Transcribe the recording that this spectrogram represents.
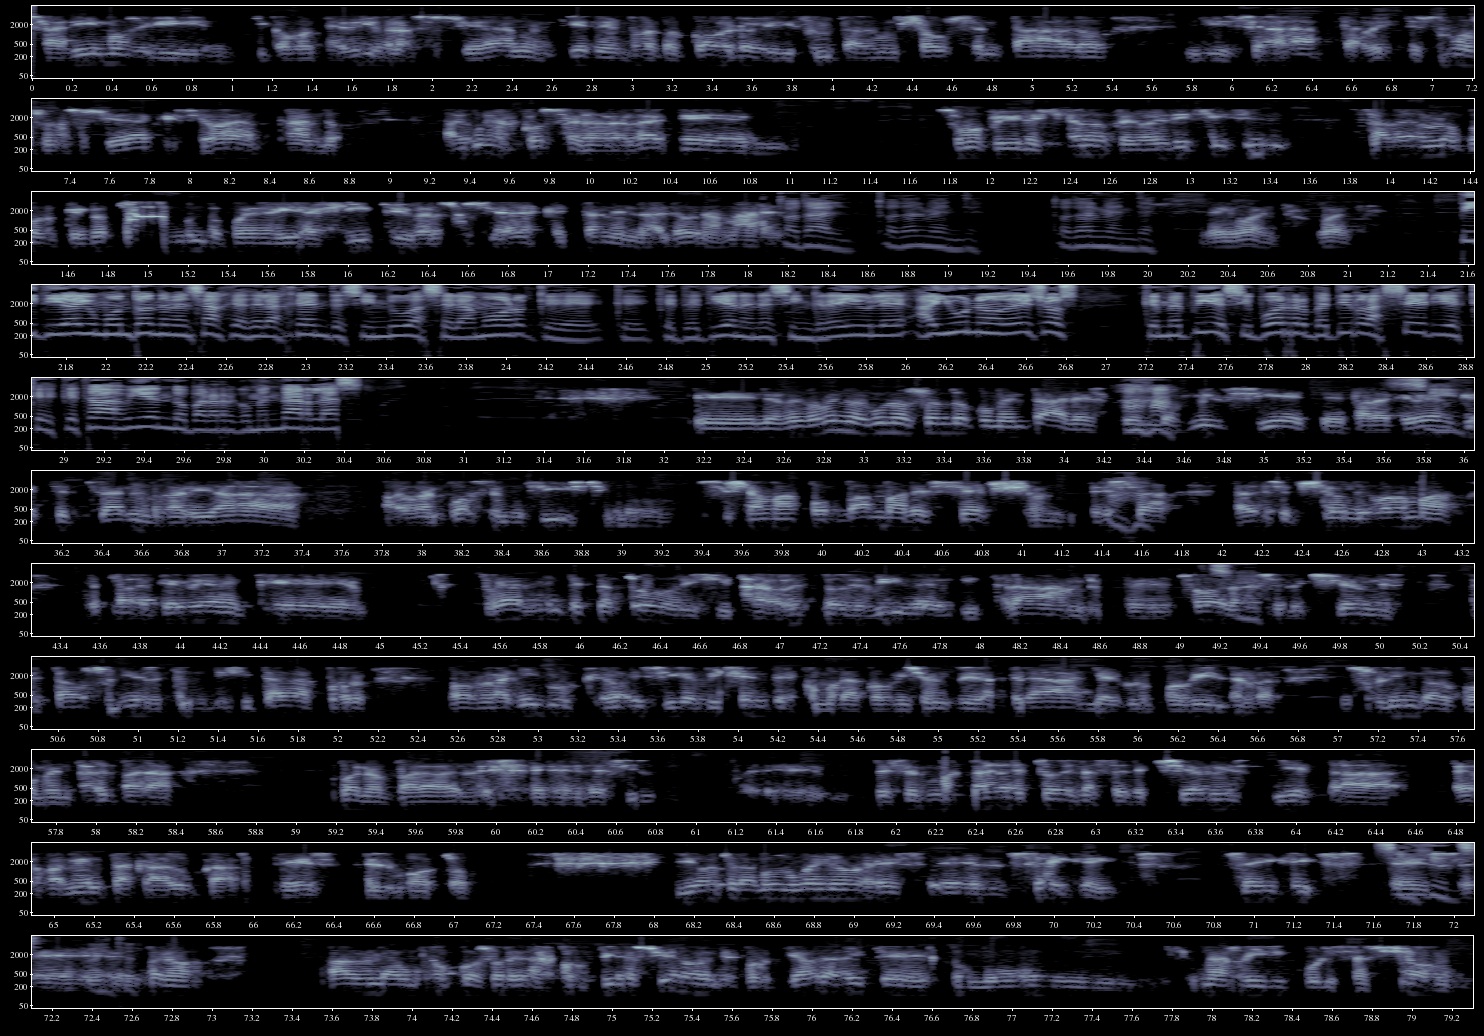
salimos y, y como te digo, la sociedad mantiene el protocolo y disfruta de un show sentado y se adapta, ¿viste? Somos una sociedad que se va adaptando. Algunas cosas, la verdad que somos privilegiados, pero es difícil saberlo porque no todo el mundo puede ir a Egipto y ver sociedades que están en la lona mal. Total, totalmente, totalmente. Y bueno, bueno. Piti, hay un montón de mensajes de la gente, sin dudas el amor que, que, que te tienen es increíble. Hay uno de ellos que me pide si puedes repetir las series que, que estabas viendo para recomendarlas. Eh, les recomiendo algunos son documentales del Ajá. 2007 para que Sí. vean que este plan en realidad arrancó hace muchísimo. Se llama Obama Deception. Esa, la decepción de Obama es para que vean que realmente está todo digitado. Esto de Biden y Trump, eh, todas Sí. las elecciones Estados Unidos están digitadas por organismos que hoy siguen vigentes como la Comisión Trilateral y el Grupo Bilderberg. Es un lindo documental para, bueno, para eh, decir, eh, desenmascarar esto de las elecciones y esta herramienta caduca que es el voto. Y otra muy bueno es el. Seagates Seagates, es, eh, bueno, habla un poco sobre las conspiraciones, porque ahora, viste, es como un- una ridiculización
